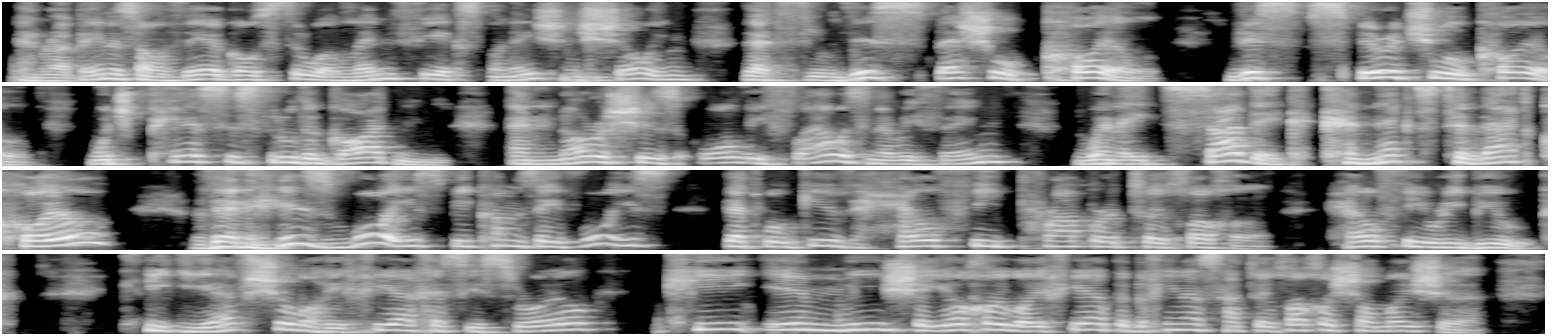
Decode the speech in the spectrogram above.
And Rabbeinu Salvea goes through a lengthy explanation showing that through this special coil, this spiritual coil, which passes through the garden and nourishes all the flowers and everything, when a tzaddik connects to that coil, then his voice becomes a voice that will give healthy, proper teichacha, healthy rebuke.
